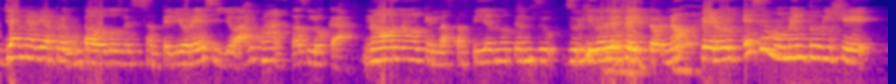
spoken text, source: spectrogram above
Ya me había preguntado dos veces anteriores y yo, ay, ma, estás loca. No, no, que las pastillas no te han su- surgido el efecto, ¿no? Pero ese momento dije,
